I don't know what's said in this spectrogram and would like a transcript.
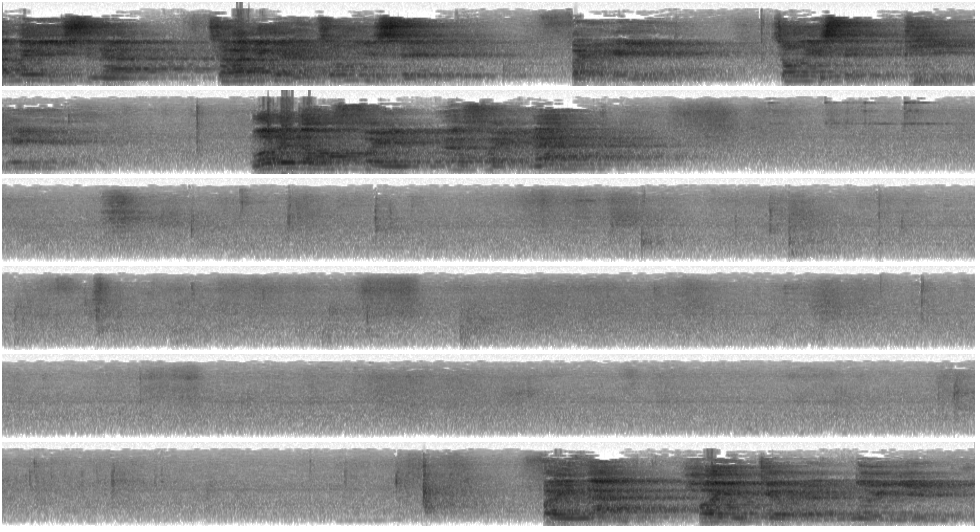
什么意思呢？这个人终于是些个的终于是些甜的我这个肺呃，肺呢？灰呢可以叫人内业。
